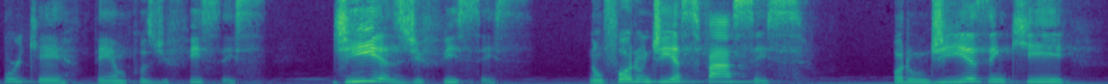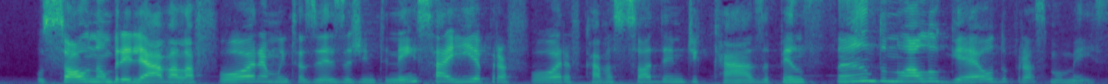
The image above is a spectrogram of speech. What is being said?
Por quê? Tempos difíceis, dias difíceis. Não foram dias fáceis. Foram dias em que o sol não brilhava lá fora, muitas vezes a gente nem saía para fora, ficava só dentro de casa, pensando no aluguel do próximo mês.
